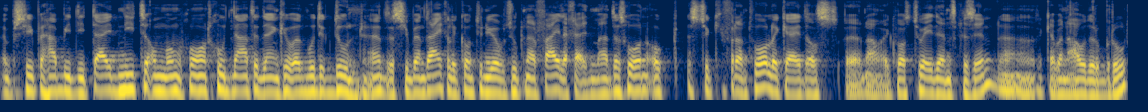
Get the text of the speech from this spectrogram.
in principe heb je die tijd niet om, om gewoon goed na te denken, wat moet ik doen? Hè? Dus je bent eigenlijk continu op zoek naar veiligheid. Maar het is gewoon ook een stukje verantwoordelijkheid. Als, eh, nou, ik was tweede in het gezin, eh, ik heb een oudere broer.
